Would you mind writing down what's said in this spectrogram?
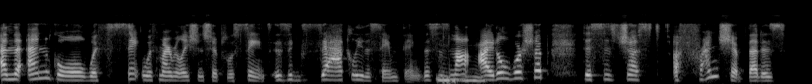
And the end goal with saint with my relationships with saints is exactly the same thing. This is not Mhm. idol worship. This is just a friendship that is,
